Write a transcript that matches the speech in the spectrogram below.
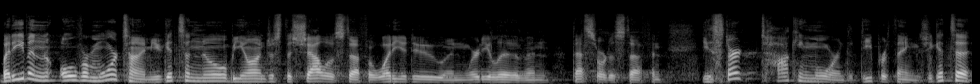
But even over more time, you get to know beyond just the shallow stuff of what do you do and where do you live and that sort of stuff. And you start talking more into deeper things. You get to,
